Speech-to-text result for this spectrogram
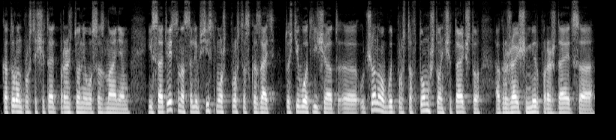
который он просто считает порожден его сознанием. И, соответственно, солипсист может просто сказать, то есть его отличие от э, ученого будет просто в том, что он считает, что окружающий мир порождается,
